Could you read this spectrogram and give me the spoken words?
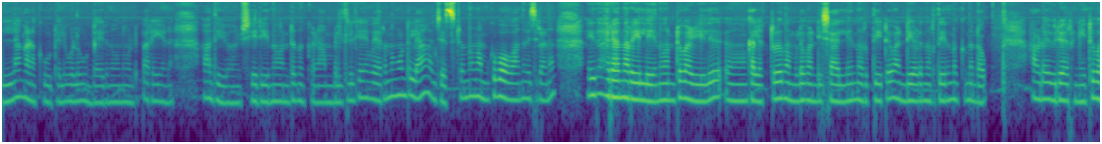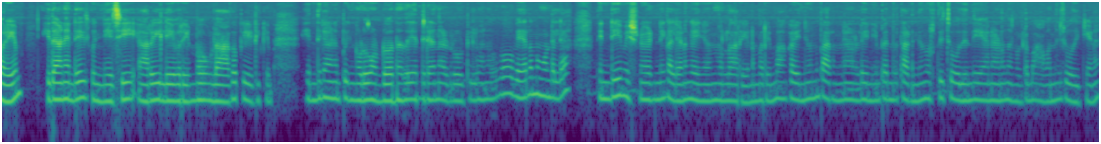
എല്ലാം കണക്ക് കൂട്ടലുകളും ഉണ്ടായിരുന്നു എന്ന് പറഞ്ഞിട്ട് പറയുകയാണ് അതെയോ ശരി എന്ന് പറഞ്ഞിട്ട് നിൽക്കണം അമ്പലത്തിലേക്ക് വേറെ ഒന്നും കൊണ്ടല്ല ജസ്റ്റ് ഒന്ന് നമുക്ക് പോകാമെന്ന് വെച്ചിട്ടാണ്. ഇത് ആരാന്നറിയില്ലേ എന്ന് പറഞ്ഞിട്ട് വഴിയിൽ കലക്ടർ നമ്മൾ വണ്ടിശാലിനെ നിർത്തിയിട്ട് വണ്ടി അവിടെ നിർത്തിയിട്ട് നിൽക്കുന്നുണ്ടാവും. അവിടെ ഇവർ ഇറങ്ങിയിട്ട് പറയും ഇതാണ് എന്റെ കുഞ്ഞേച്ചി. അറിയില്ലേ പറയുമ്പോൾ ഉള്ളാകെ പേടിക്കും. എന്തിനാണ് ഇപ്പോൾ ഇങ്ങോട്ട് കൊണ്ടുവന്നത്? എന്തിനാണ് നടു റോട്ടിൽ വന്നത്? അപ്പോൾ വേറെ ഒന്നും കൊണ്ടല്ല. നിന്റെയും വിഷ്ണുവേട്ടന്റെയും കല്യാണം കഴിഞ്ഞു എന്നുള്ള അറിയണം. പറയുമ്പോൾ ആ കഴിഞ്ഞു എന്ന് പറഞ്ഞാണല്ലോ. ഇനിയിപ്പോൾ എന്താ തടഞ്ഞു നിർത്തി ചോദ്യം ചെയ്യാനാണോ നിങ്ങളുടെ ഭാവം എന്ന് ചോദിക്കുകയാണ്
